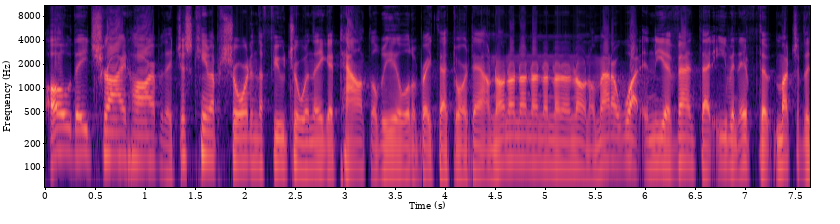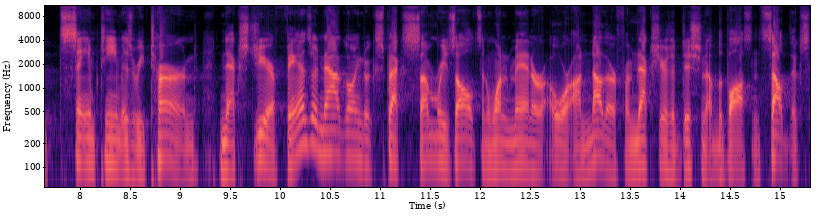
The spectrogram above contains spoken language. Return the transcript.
oh, they tried hard, but they just came up short in the future. When they get talent, they'll be able to break that door down. No, no, no, no, no, no, no, no. No matter what, in the event that even if the much of the same team is returned next year, fans are now going to expect some results in one manner or another from next year's edition of the Boston Celtics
